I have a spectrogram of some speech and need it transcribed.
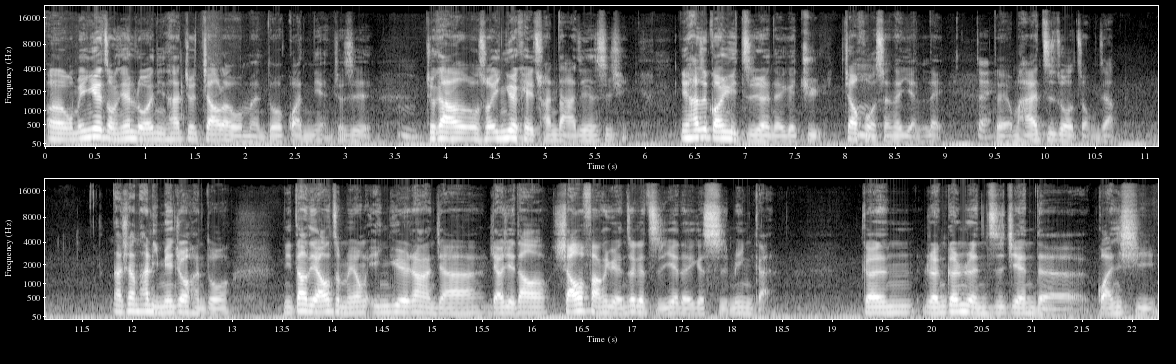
呃，我们音乐总监罗恩尼他就教了我们很多观念，就是嗯就刚刚我说音乐可以传达这件事情，因为它是关于职人的一个剧，叫《火神的眼泪》，对对，我们还在制作中这样。那像它里面就有很多，你到底要怎么用音乐让人家了解到消防员这个职业的一个使命感，跟人跟人之间的关系、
